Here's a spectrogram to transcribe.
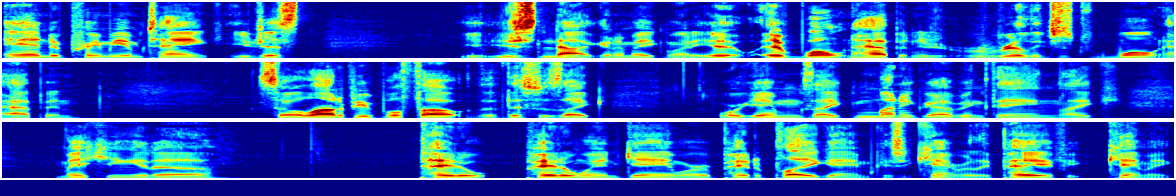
and a premium tank, you just, you're just not going to make money. It, it won't happen. It really just won't happen. So a lot of people thought that this was like wargaming's like money grabbing thing, like making it a pay to pay to win game or a pay to play game because you can't really pay if you can't make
